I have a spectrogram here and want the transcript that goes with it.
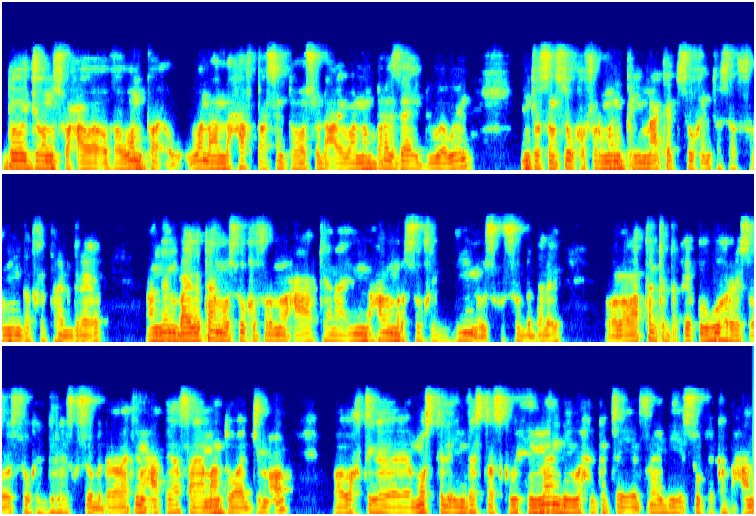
Dow jones waxa waa over one and a half percent hoos u dhacay. Waa nambaro zaa'id u waaweyn. Intuusan suuqa furmin pre-market suuqa intuusan furmin dadka trade and then by the time uu suuqa furmay waxaa arkaynaa in hal mar suuqa green uu isku soo bedelay oo labaatanka daqiiqo ugu horreysa oo suuqa green isku soo bedelay laakiin waxaa qiyaasaya maanta waa jimco waa waqtiga mostly investorska wixii monday wax gatay ee friday ay suuqa ka baxaan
